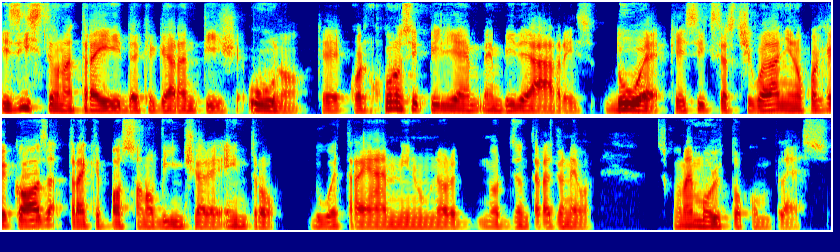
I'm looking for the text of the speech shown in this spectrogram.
esiste una trade che garantisce, uno, che qualcuno si piglia Embiid e Harris, due, che i Sixers ci guadagnino qualche cosa, tre, che possano vincere entro due o tre anni in un, un orizzonte ragionevole. Secondo me è molto complesso.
